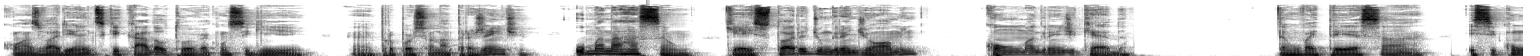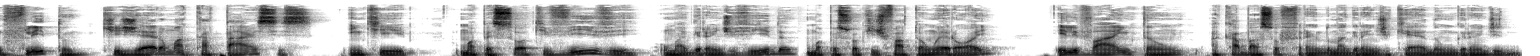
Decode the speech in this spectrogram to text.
com as variantes que cada autor vai conseguir é, proporcionar para gente, uma narração que é a história de um grande homem com uma grande queda. Então vai ter essa esse conflito que gera uma catarsis em que uma pessoa que vive uma grande vida, uma pessoa que de fato é um herói, ele vai então acabar sofrendo uma grande queda, um grande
